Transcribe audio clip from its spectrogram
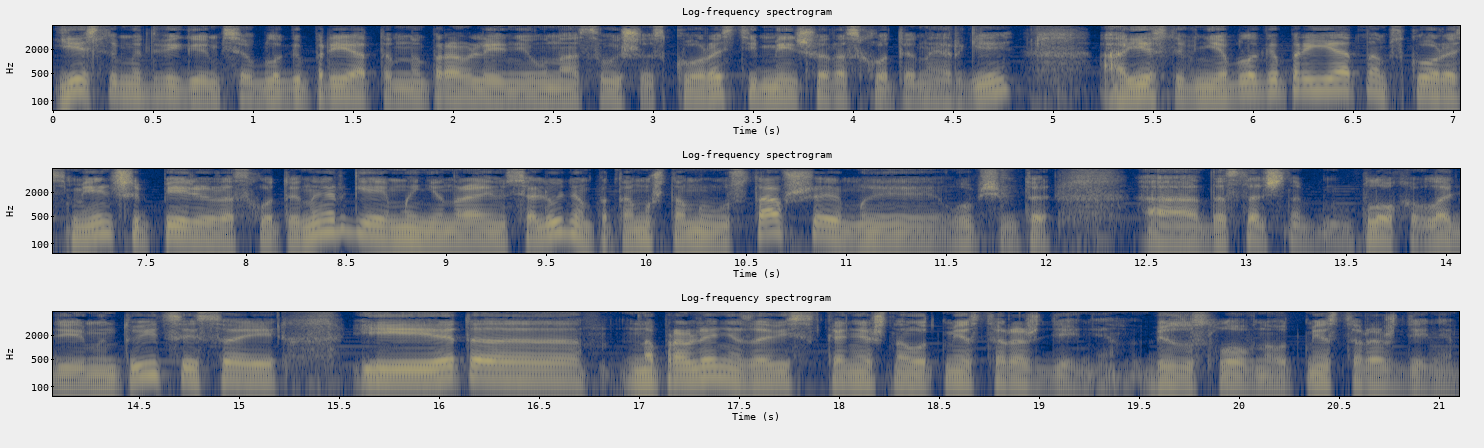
Если мы двигаемся в благоприятном направлении, у нас выше скорость и меньше расход энергии. А если в неблагоприятном, скорость меньше, перерасход энергии, мы не нравимся людям, потому что мы уставшие, мы, в общем-то, а, достаточно плохо владеем интуицией своей. И это направление зависит, конечно, от места рождения, безусловно, от места рождения.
